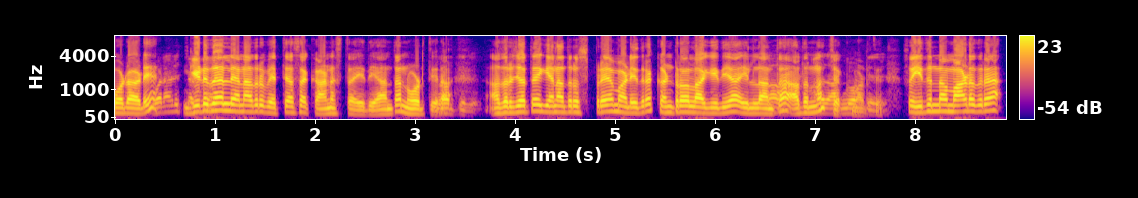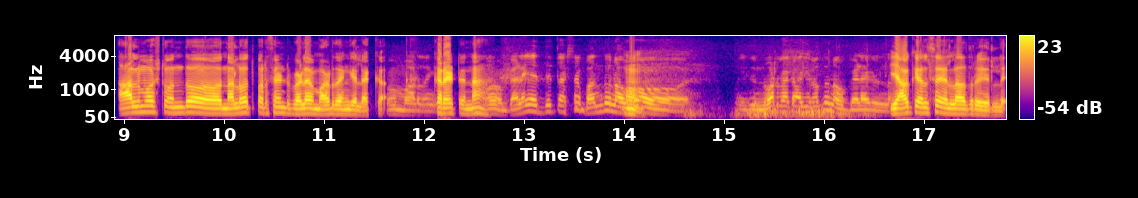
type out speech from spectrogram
ಓಡಾಡಿ ಓಡಾಡಿ check ಗಿಡದಲ್ಲಿ ಏನಾದ್ರೂ ವ್ಯತ್ಯಾಸ ಕಾಣಿಸ್ತಾ ಇದೆಯಾ ಅಂತ ನೋಡ್ತೀರಾ. ಅದ್ರ ಜೊತೆಗೆ ಏನಾದ್ರೂ ಸ್ಪ್ರೇ ಮಾಡಿದ್ರೆ ಕಂಟ್ರೋಲ್ ಆಗಿದೆಯಾ ಇಲ್ಲ ಅಂತ ಹಾ, ಅದನ್ನ ಅದ್- ಚೆಕ್ ಮಾಡ್ತೀವಿ. ಸೊ ಇದನ್ನ ಮಾಡಿದ್ರೆ ಆಲ್ಮೋಸ್ಟ್ ಒಂದು ನಲ್ವತ್ ಪರ್ಸೆಂಟ್ ಬೆಳೆ ಮಾಡ್ದಂಗೆ ಲೆಕ್ಕ. ಕರೆಕ್ಟ್ ಮಾಡ್ದಂಗೆ. ಕರೆಕ್ಟೇನಾ ಹ್ಮ್, ಬೆಳಗ್ಗೆ ಎದ್ದಿದ ತಕ್ಷಣ ಬಂದು ನಾವು ಇದು ನೋಡ್ಬೇಕಾಗಿರೋದು ನಾವು ಬೆಳೆಗಳು ಯಾವ ಕೆಲಸ ಎಲ್ಲಾದ್ರೂ ಇರ್ಲಿ.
